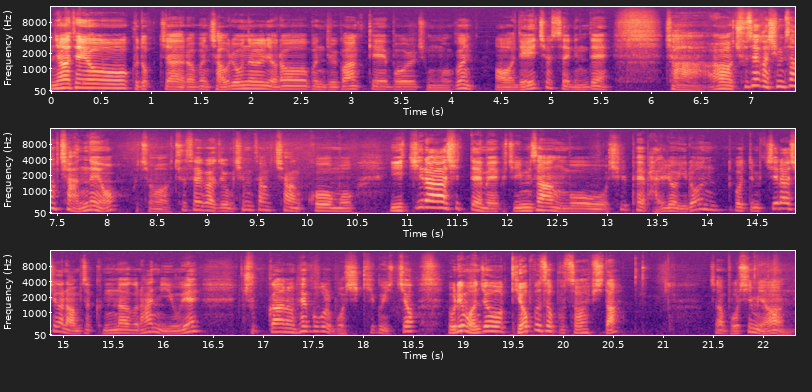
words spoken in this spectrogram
안녕하세요 구독자 여러분. 자 우리 오늘 여러분들과 함께 볼 종목은 어, 네이처셀인데 자 어, 추세가 심상치 않네요. 그쵸? 추세가 지금 심상치 않고 뭐 이 찌라시 때문에 그쵸? 임상 뭐 실패 반려 이런 것 때문에 찌라시가 나오면서 급락을 한 이후에 주가는 회복을 못 시키고 있죠? 우리 먼저 기업 분석부터 합시다. 자 보시면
